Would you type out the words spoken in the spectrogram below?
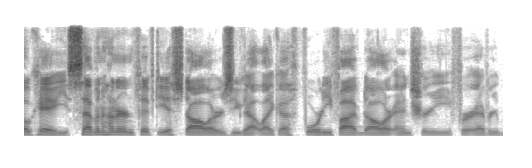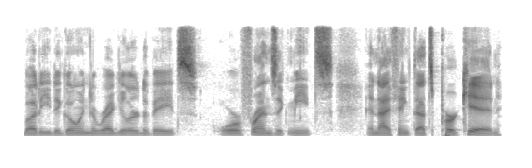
Okay, seven hundred and fifty-ish dollars. You got like a forty-five dollar entry for everybody to go into regular debates or forensic meets, and I think that's per kid.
